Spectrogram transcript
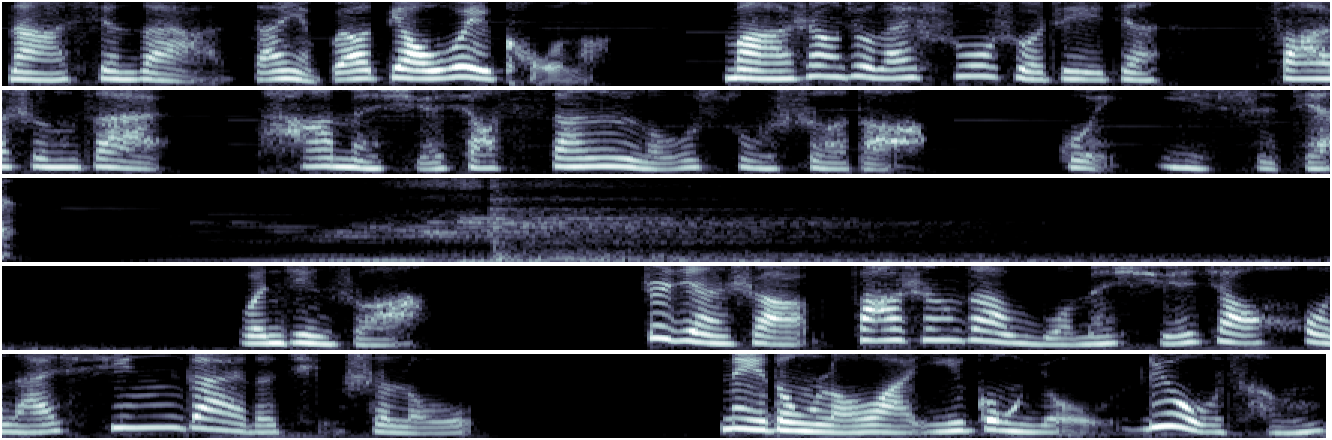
那现在啊，咱也不要吊胃口了，马上就来说说这一件发生在他们学校三楼宿舍的诡异事件。文静说：“这件事儿发生在我们学校后来新盖的寝室楼，那栋楼啊，一共有六层，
